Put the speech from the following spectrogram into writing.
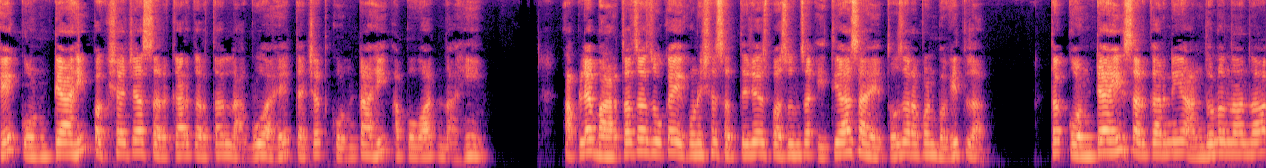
हे कोणत्याही पक्षाच्या सरकारकरता लागू आहे त्याच्यात कोणताही अपवाद नाही. आपल्या भारताचा जो काही एकोणीसशे सत्तेचाळीस पासूनचा इतिहास आहे तो जर आपण बघितला तर कोणत्याही सरकारने आंदोलनाला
